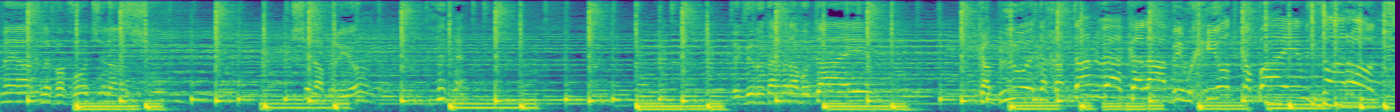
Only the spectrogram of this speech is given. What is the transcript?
לשמח לבבות של אנשים, של הבריות. וגבירותיי ורבותיי, קבלו את החתן והכלה במחיאות כפיים סוערות.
